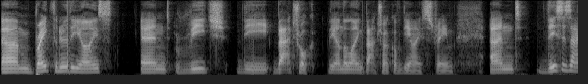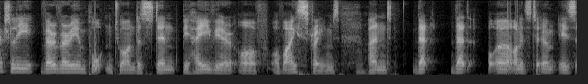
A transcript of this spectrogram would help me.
um, break through the ice and reach the bedrock, the underlying bedrock of the ice stream. And this is actually very, very important to understand behavior of, of ice streams. Mm-hmm. And that that uh, on its term is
